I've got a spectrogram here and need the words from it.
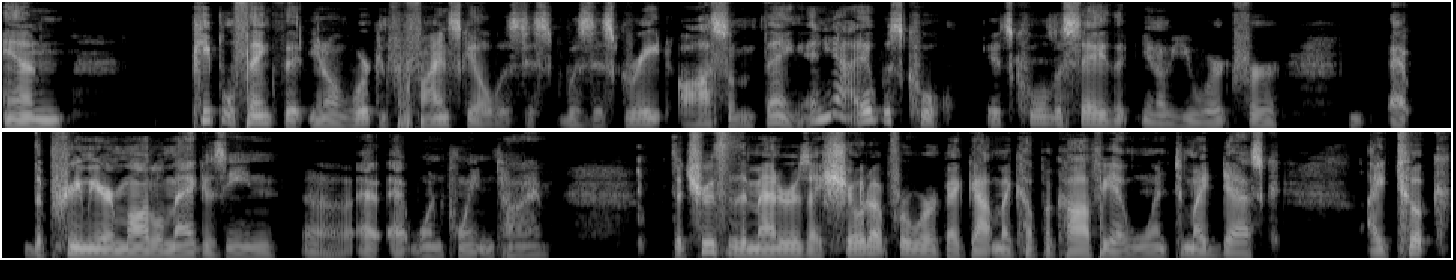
and people think that you know working for fine scale was just was this great awesome thing and yeah it was cool. It's cool to say that you know you worked for at the premier model magazine uh, at, at one point in time. The truth of the matter is i showed up for work i got my cup of coffee i went to my desk i took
